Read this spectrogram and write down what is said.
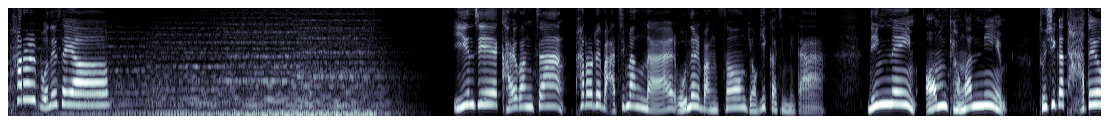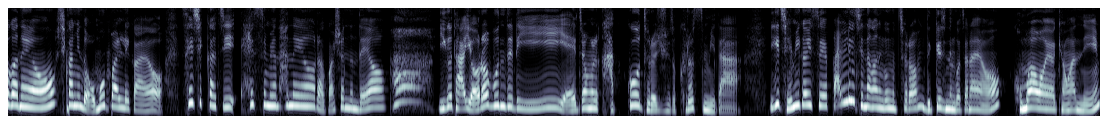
8월 보내세요. 이은지의 가요광장 8월의 마지막 날 오늘 방송 여기까지입니다. 닉네임 엄경환님 2시가 다 되어 가네요. 시간이 너무 빨리 가요. 3시까지 했으면 하네요. 라고 하셨는데요. 헉, 이거 다 여러분들이 애정을 갖고 들어주셔서 그렇습니다. 이게 재미가 있어야 빨리 지나가는 것처럼 느껴지는 거잖아요. 고마워요, 경환님.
